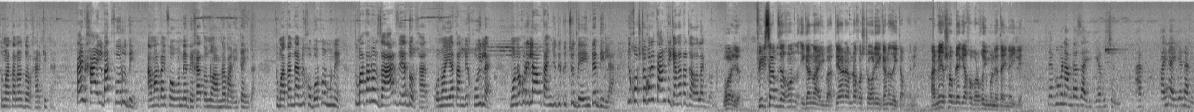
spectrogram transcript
তোমার তানোর দরকার কিতা তাই খাইল বাদ ফরু দিন আমার ভাই ফবনরে দেখা তনো আমরা বাড়িতে আইবা তোমার তানরে আমি খবর করব নে? তোমার তানোর যার যে দরকার অন্য ইয়া তানরে কইলাই মনে করিলাও তাই যদি কিছু দেইনতে দিলা। ই কষ্ট করে তান ঠিকানাটা যাওয়া লাগল না। ওই ফির সাহেব যখন এখানে আইবা তে আর আমরা কষ্ট করে এখানে যাইতাম ওখানে আমি সব গিয়া খবর কই মনে তাই নাইলে দেখো মানে আমরা যাই দিয়া বুঝছ নি? আর তাই না আইলে নানি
